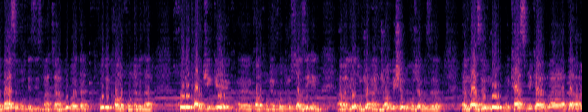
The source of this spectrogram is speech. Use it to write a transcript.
بحث محیط زیست مطرح بود باید در خود کارخونه و در خود پارکینگ کارخونه خودروسازی این عملیات اونجا انجام میشه و مجوز لازم رو کسب می‌کرد و در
